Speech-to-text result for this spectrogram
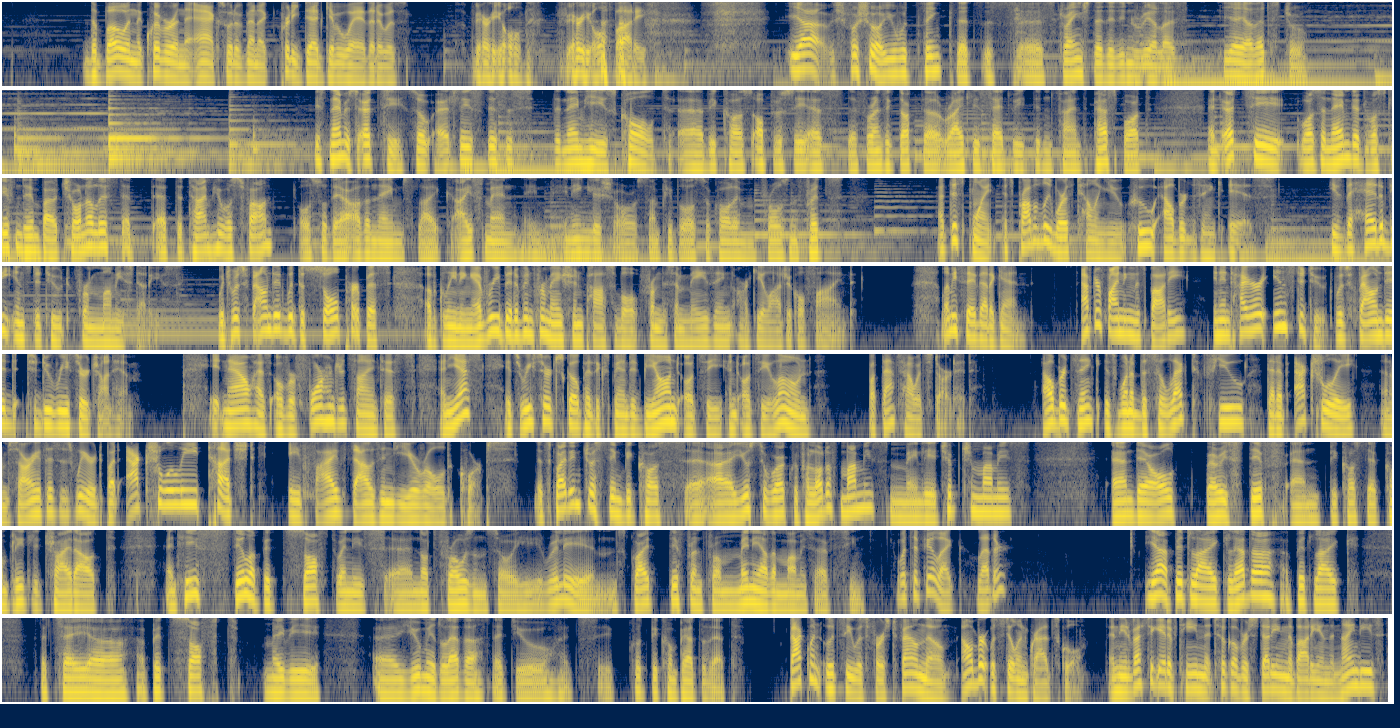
the bow and the quiver and the axe would have been a pretty dead giveaway that it was a very old, very old body. yeah, for sure. You would think that it's uh, strange that they didn't realize. Yeah, yeah, that's true. His name is Ötzi, so at least this is the name he is called, uh, because obviously, as the forensic doctor rightly said, we didn't find the passport. And Ötzi was a name that was given to him by a journalist at, at the time he was found. Also, there are other names like Iceman in, in English, or some people also call him Frozen Fritz. At this point, it's probably worth telling you who Albert Zink is. He's the head of the Institute for Mummy Studies, which was founded with the sole purpose of gleaning every bit of information possible from this amazing archaeological find. Let me say that again. After finding this body, an entire institute was founded to do research on him. It now has over 400 scientists, and yes, its research scope has expanded beyond Ötzi and Ötzi alone, but that's how it started. Albert Zink is one of the select few that have actually, and I'm sorry if this is weird, but actually touched a 5,000 year old corpse. It's quite interesting because uh, I used to work with a lot of mummies, mainly Egyptian mummies, and they're all very stiff and because they're completely dried out. And he's still a bit soft when he's uh, not frozen, so he really um, is quite different from many other mummies I've seen. What's it feel like? Leather? Yeah, a bit like leather, a bit like, let's say, uh, a bit soft, maybe humid leather that you it's it could be compared to that. Back when Ötzi was first found, though, Albert was still in grad school, and the investigative team that took over studying the body in the 90s,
